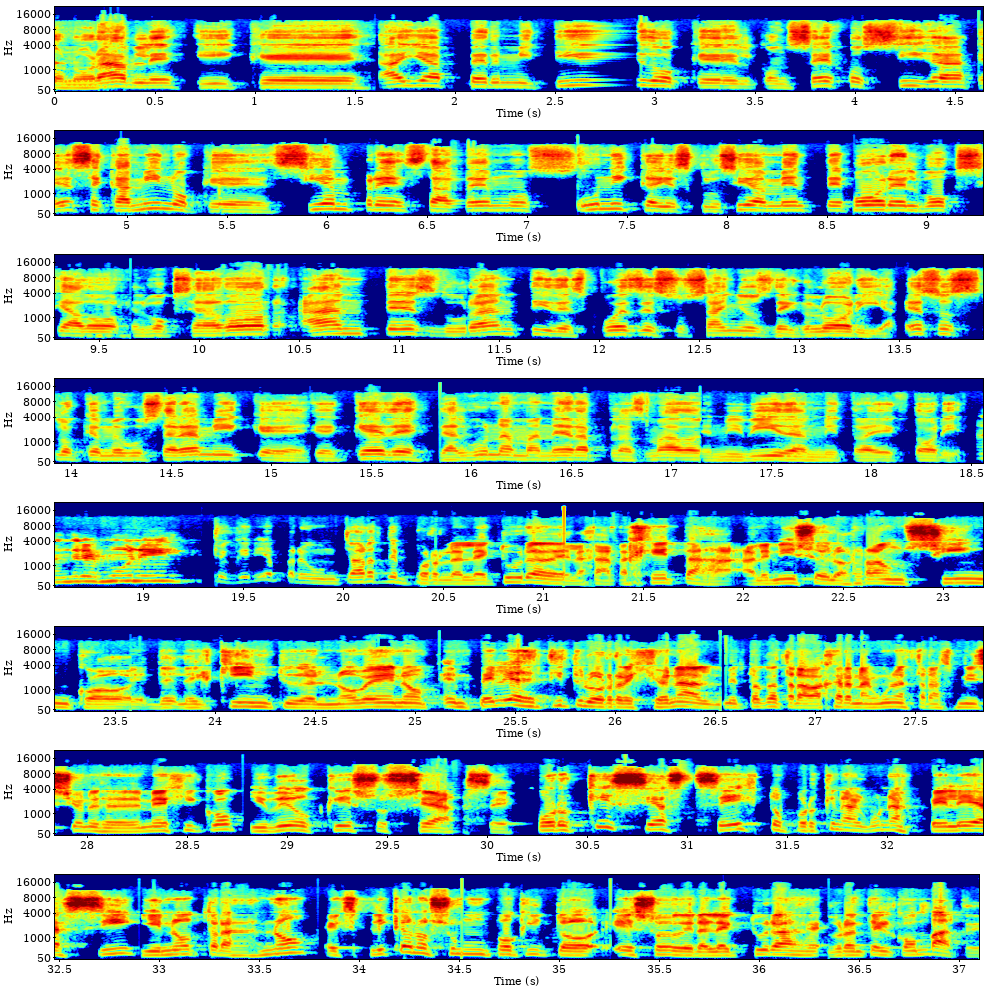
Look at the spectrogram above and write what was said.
honorable y que haya permitido que el Consejo siga ese camino que siempre estaremos única y exclusivamente por el boxeador. El boxeador antes, durante y después de sus años de gloria. Eso es lo que me gustaría a mí que, que quede de alguna manera plasmado en mi vida, en mi trayectoria. Andrés Muni. Yo quería preguntarte por la lectura de las tarjetas al inicio de los rounds 5, del quinto y del noveno, en peleas de título regional. Me toca trabajar en algunas transmisiones desde México y veo que eso se hace. ¿Por qué se hace esto? ¿Por qué en algunas peleas sí y en otras no? Explícanos un poquito eso de la lectura durante el combate.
